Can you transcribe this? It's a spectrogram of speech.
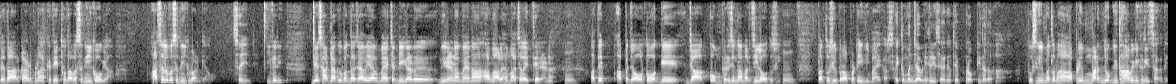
ਤੇ ਆਧਾਰ ਕਾਰਡ ਬਣਾ ਕੇ ਤੇ ਇੱਥੋਂ ਦਾ ਵਸਨੀਕ ਹੋ ਗਿਆ। ਅਸਲ ਵਸਨੀਕ ਬਣ ਗਿਆ ਉਹ। ਸਹੀ ਹੈ ਜੀ। ਠੀਕ ਹੈ ਜੀ। ਜੇ ਸਾਡਾ ਕੋਈ ਬੰਦਾ ਚਾਹੇ ਯਾਰ ਮੈਂ ਚੰਡੀਗੜ੍ਹ ਨਹੀਂ ਰਹਿਣਾ ਮੈਂ ਨਾ ਆ ਨਾਲ ਹਿਮਾਚਲ ਇੱਥੇ ਰਹਿਣਾ। ਹੂੰ। ਅਤੇ ਆ ਪੰਜੌਰ ਤੋਂ ਅੱਗੇ ਜਾ ਘੁੰਮ ਫਿਰ ਜਿੰਨਾ ਮਰਜ਼ੀ ਲਓ ਤੁਸੀਂ। ਹੂੰ। ਪਰ ਤੁਸੀਂ ਪ੍ਰਾਪਰਟੀ ਨਹੀਂ ਬਾਏ ਕਰ ਸਕਦੇ। ਇੱਕ ਮੰਜਾ ਵੀ ਨਹੀਂ ਖਰੀਦ ਸਕਦੇ ਉੱਥੇ ਪ੍ਰਾਪਰਟੀ ਦਾ ਤਾਂ। ਹਾਂ। ਤੁਸੀਂ ਮਤਲਬ ਹਾਂ ਆਪਣੀ ਮਰਨ ਜੋਗੀ ਥਾਂ ਵੀ ਨਹੀਂ ਖਰੀਦ ਸਕਦੇ।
